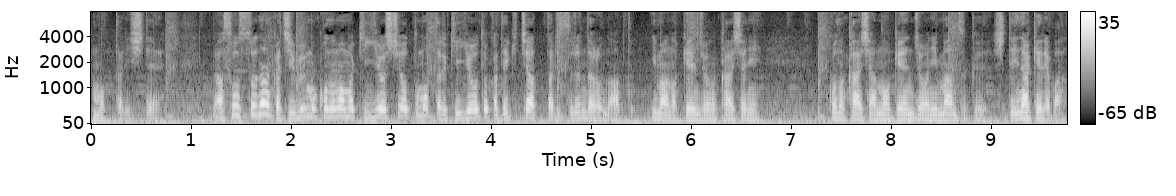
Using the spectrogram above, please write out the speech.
思ったりしてだからそうするとなんか自分もこのまま起業しようと思ったら起業とかできちゃったりするんだろうなと今の現状の会社にこの会社の現状に満足していなければ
